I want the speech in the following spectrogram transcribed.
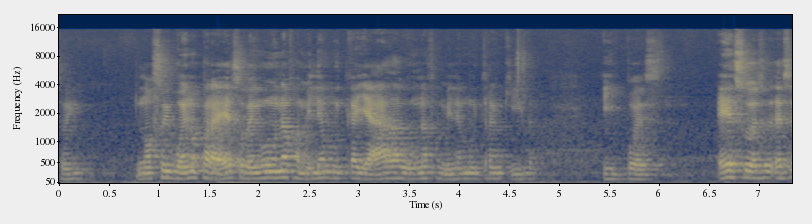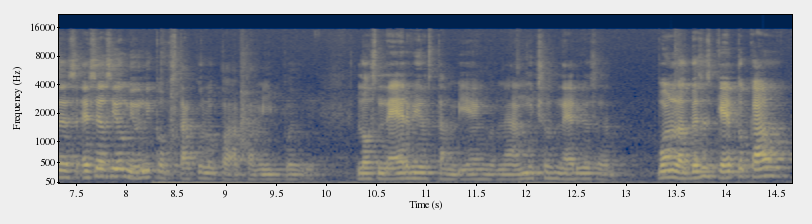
soy, no soy bueno para eso, vengo de una familia muy callada, de una familia muy tranquila, y pues eso, ese, ese, es- ese ha sido mi único obstáculo para, para mí, pues, güey. Los nervios también, güey, me dan muchos nervios. Bueno, las veces que he tocado,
